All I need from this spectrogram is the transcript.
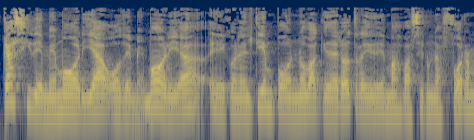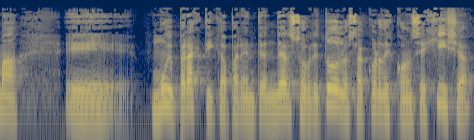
casi de memoria o de memoria. Eh, con el tiempo no va a quedar otra y además va a ser una forma eh, muy práctica para entender sobre todo los acordes con cejilla,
